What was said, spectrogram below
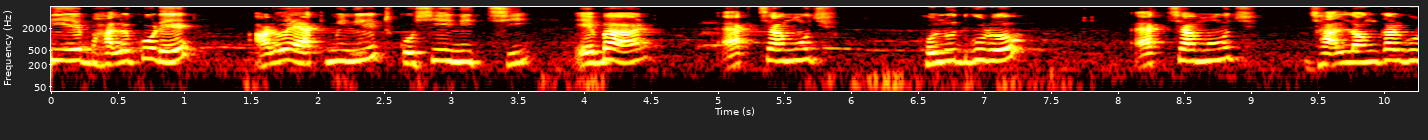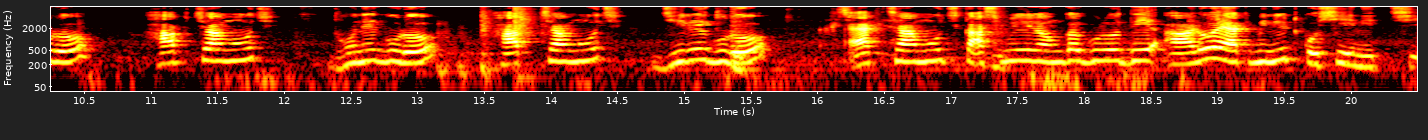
দিয়ে ভালো করে আরও এক মিনিট কষিয়ে নিচ্ছি। এবার এক চামচ হলুদ গুঁড়ো, এক চামচ ঝাল লঙ্কার গুঁড়ো, হাফ চামচ ধনে গুঁড়ো, হাফ চামচ জিরে গুঁড়ো, এক চামচ কাশ্মীরি লঙ্কা গুঁড়ো দিয়ে আরও এক মিনিট কষিয়ে নিচ্ছি।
